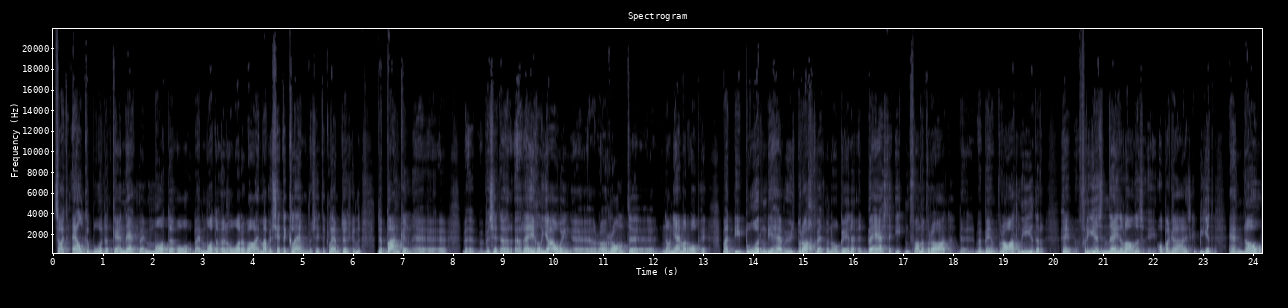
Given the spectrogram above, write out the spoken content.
Zat elke boer dat ken net. Wij moeten, wij moeten een oren waaien, maar we zitten klem. We zitten klem tussen de banken. eh, eh, eh, we, we zitten regeljouwing, eh, romte, nou niet maar op. Maar die boeren die hebben ons bracht wat we nou binnen. Het beste eten van de vraat. We zijn vraatleider. hè, Friesen, Nederlanders op agrarisch gebied. En nu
